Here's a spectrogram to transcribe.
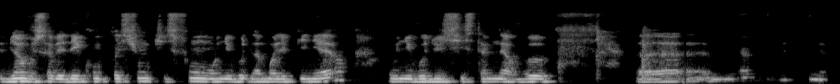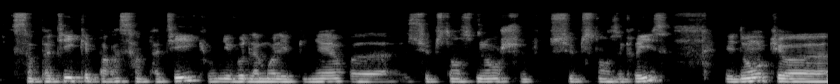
eh bien, vous avez des compressions qui se font au niveau de la moelle épinière, au niveau du système nerveux sympathique et parasympathique. Au niveau de la moelle épinière, euh, substance blanche, substance grise. Et donc, euh,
